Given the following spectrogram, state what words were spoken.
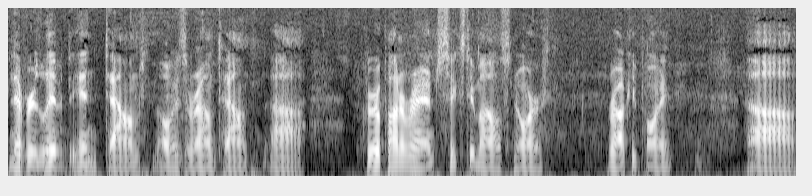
Never lived in town, always around town. Uh, grew up on a ranch 60 miles north, Rocky Point. Uh,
